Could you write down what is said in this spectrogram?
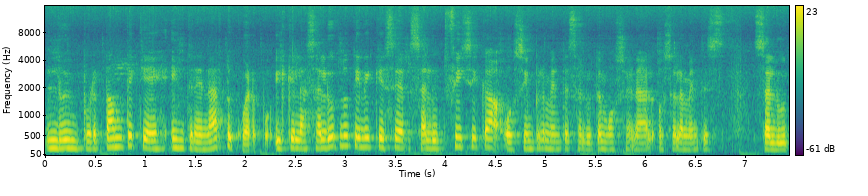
lo importante que es entrenar tu cuerpo y que la salud no tiene que ser salud física o simplemente salud emocional o solamente salud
